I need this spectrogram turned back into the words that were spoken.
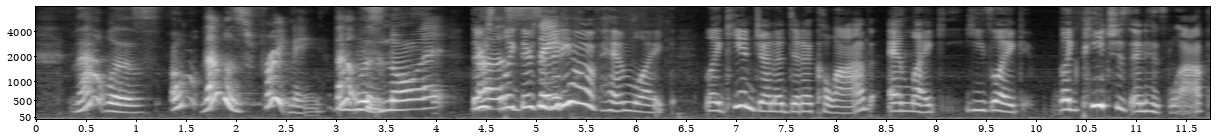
that was oh that was frightening that was not Mm-hmm. There's uh, like there's safe- a video of him like like he and Jenna did a collab and like he's like like Peach is in his lap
